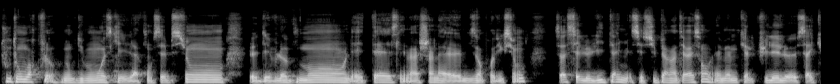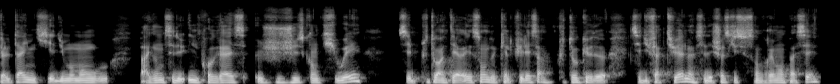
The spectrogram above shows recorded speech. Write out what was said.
tout ton workflow. Donc du moment où est-ce qu'il y a la conception, le développement, les tests, les machins, la mise en production, ça c'est le lead time, c'est super intéressant. Et même calculer le cycle time qui est du moment où, par exemple, c'est de in progress jusqu'en QA, c'est plutôt intéressant de calculer ça plutôt que de c'est du factuel c'est des choses qui se sont vraiment passées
